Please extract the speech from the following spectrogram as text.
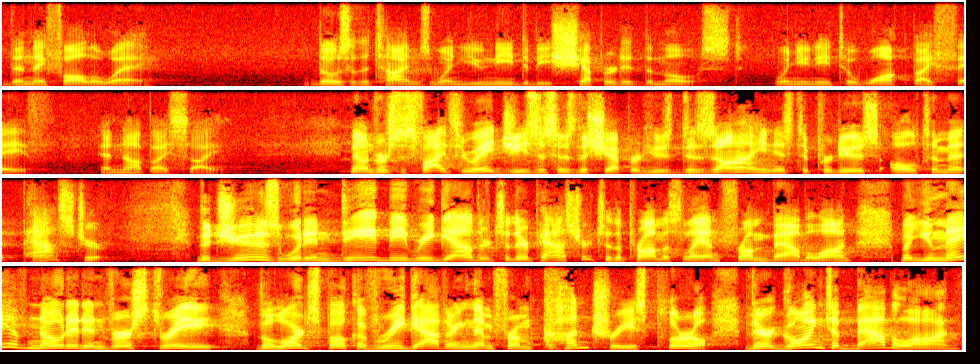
then they fall away. Those are the times when you need to be shepherded the most, when you need to walk by faith and not by sight. Now, in verses 5 through 8, Jesus is the shepherd whose design is to produce ultimate pasture. The Jews would indeed be regathered to their pasture, to the promised land from Babylon. But you may have noted in verse 3, the Lord spoke of regathering them from countries, plural. They're going to Babylon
